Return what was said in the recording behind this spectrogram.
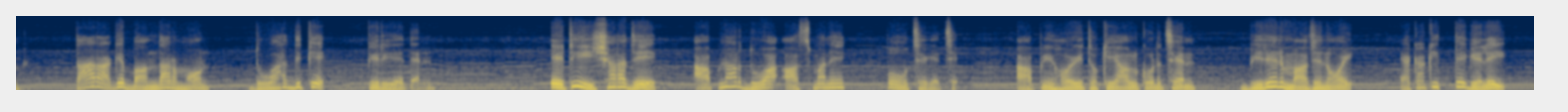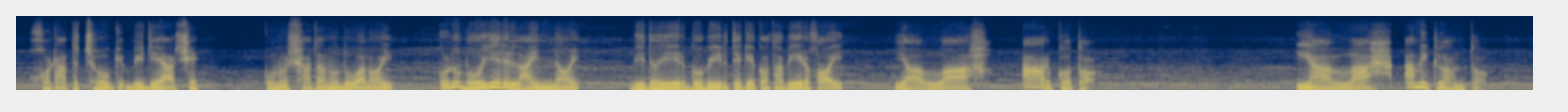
তার আগে বান্দার মন দোয়ার দিকে ফিরিয়ে দেন। এটি ইশারা যে আপনার দোয়া আসমানে পৌঁছে গেছে। আপনি হয়তো খেয়াল করেছেন, ভিড়ের মাঝে নয় একাকিত্বে গেলেই হঠাৎ চোখ ভিজে আসে। কোনো সাজানো দোয়া নয়, কোনো বইয়ের লাইন নয়। হৃদয়ের গভীর থেকে কথা বের হয়, ইয়া আল্লাহ, আর কত? ইয়া আল্লাহ, আমি ক্লান্ত।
